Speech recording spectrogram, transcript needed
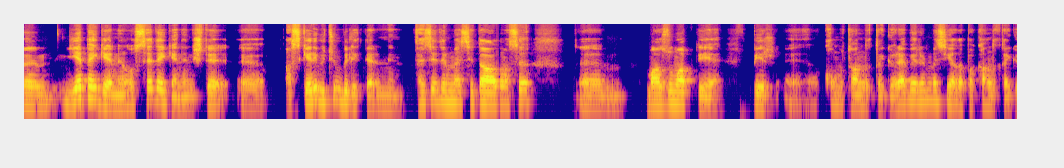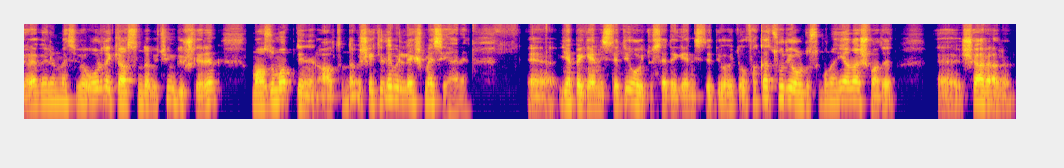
e, YPG'nin o SDG'nin işte e, askeri bütün birliklerinin feshedilmesi, dağılması e, Mazlum Abdi'ye bir e, komutanlıkta görev verilmesi ya da bakanlıkta görev verilmesi ve oradaki aslında bütün güçlerin Mazlum Abdi'nin altında bir şekilde birleşmesi yani. Eee, YPG'nin istediği oydu, SDG'nin istediği oydu. Fakat Suriye ordusu buna yanaşmadı. Eee, Şara'nın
